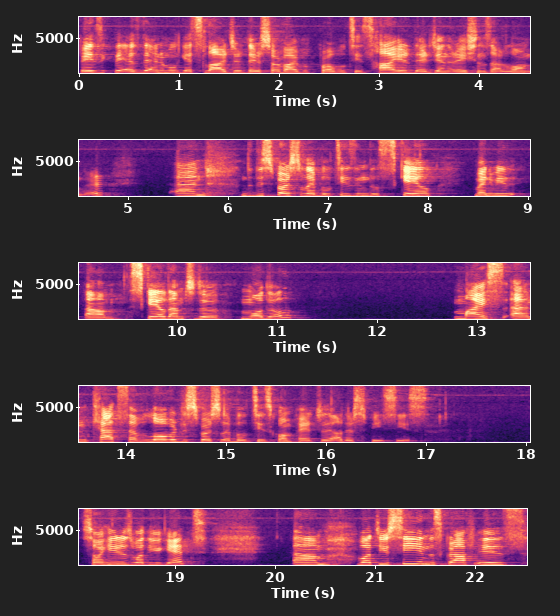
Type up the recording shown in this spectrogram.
Basically, as the animal gets larger, their survival probability is higher, their generations are longer. And the dispersal abilities in the scale, when we um, scale them to the model, mice and cats have lower dispersal abilities compared to the other species. So here's what you get. Um, what you see in this graph is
